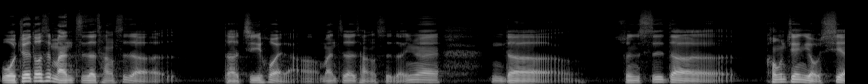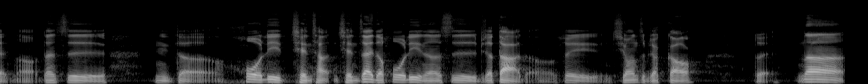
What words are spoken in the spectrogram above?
我觉得都是蛮值得尝试的的机会了啊，蛮值得尝试的，因为你的损失的空间有限啊，但是你的获利潜藏潜在的获利呢是比较大的，所以期望值比较高。对，那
